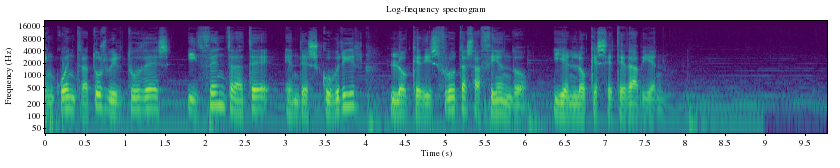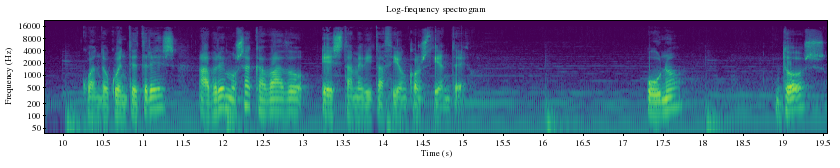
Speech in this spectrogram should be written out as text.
Encuentra tus virtudes y céntrate en descubrir lo que disfrutas haciendo y en lo que se te da bien. Cuando cuente tres, habremos acabado esta meditación consciente. Uno, dos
